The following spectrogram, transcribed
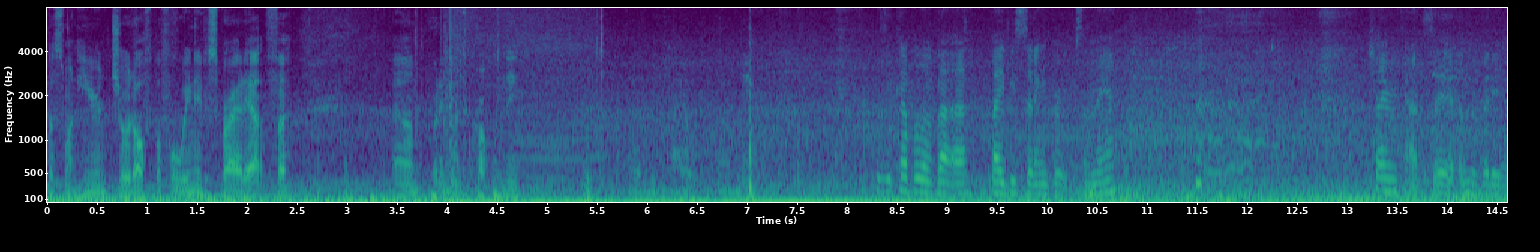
this one here and chew it off before we need to spray it out for um, putting much crop in there. That'll be kale down there. There's a couple of uh, babysitting groups in there. Shame we can't see it in the video.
